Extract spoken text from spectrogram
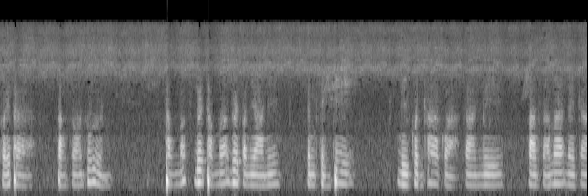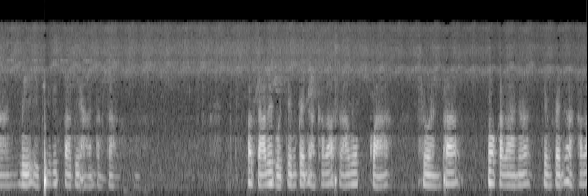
เผยแผ่สั่งสอนผู้อื่นธรรมะด้วยธรรมะด้วยปัญญานี้ เป็นสิ่งที่มีคุณค่ากว่าการมีความสามารถในการมีอิทธิฤทธิปาฏิหาริย์ต่าง พระสารีบุตรจึงเป็นอัครสาวกขวา ส่วนพระโมคคัลลานะจึงเป็นอัคร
